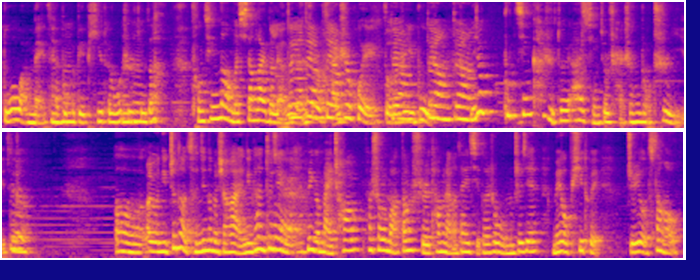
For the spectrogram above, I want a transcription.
多完美才不会被劈腿，我只是觉得曾经那么相爱的两个人，就还是会走到这一步。对啊，对啊，你就不禁开始对爱情就产生一种质疑，就是。呃，哎呦，你真的曾经那么相爱？你看最近那个买超，他说了嘛，当时他们两个在一起，他说我们之间没有劈腿，只有丧偶。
